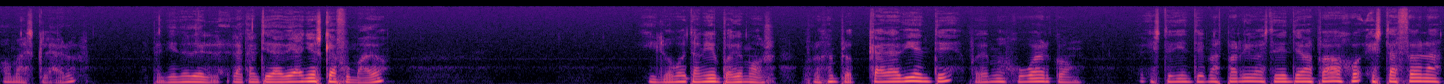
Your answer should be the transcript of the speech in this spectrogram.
o más claros dependiendo de la cantidad de años que ha fumado. Y luego también podemos, por ejemplo, cada diente, podemos jugar con este diente más para arriba, este diente más para abajo, esta zona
